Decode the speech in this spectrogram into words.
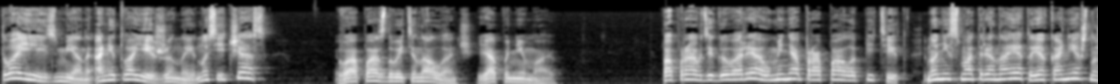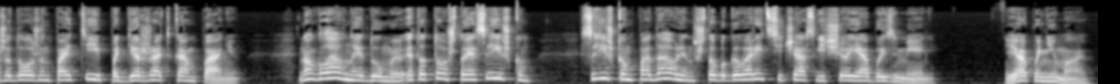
твоей измены, а не твоей жены, но сейчас...» «Вы опаздываете на ланч, я понимаю». По правде говоря, у меня пропал аппетит, но несмотря на это, я, конечно же, должен пойти и поддержать компанию. Но главное, думаю, это то, что я слишком, слишком подавлен, чтобы говорить сейчас еще и об измене. Я понимаю.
